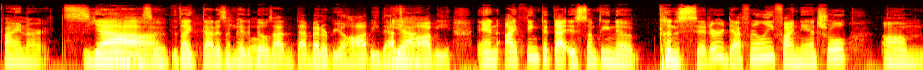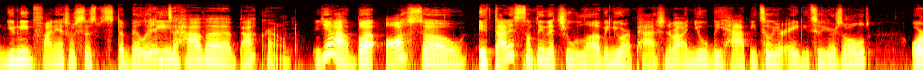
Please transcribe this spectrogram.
fine arts yeah, kinds of- it's like that doesn't pay the bills. That that better be a hobby. That's Yeah. a hobby. And I think that that is something to consider. Definitely financial. Um, you need financial stability. and to have a background yeah, but also if that is something that you love and you are passionate about, and you will be happy till you're 82 years old or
